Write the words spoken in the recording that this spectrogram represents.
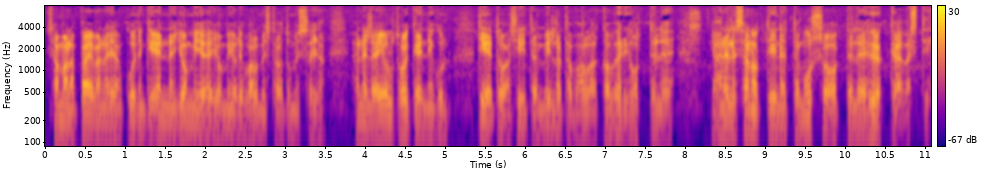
samana päivänä ja kuitenkin ennen Jomia ja Jomi oli valmistautumissa ja hänellä ei ollut oikein niin kuin tietoa siitä, millä tavalla kaveri ottelee. Ja hänelle sanottiin, että Musso ottelee hyökkäävästi,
